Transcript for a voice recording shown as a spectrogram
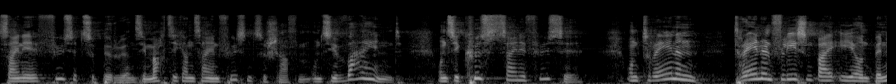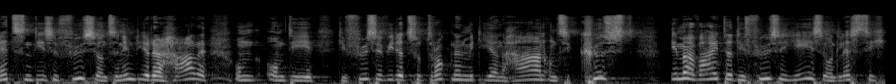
seine Füße zu berühren. Sie macht sich an seinen Füßen zu schaffen und sie weint und sie küsst seine Füße und Tränen, Tränen fließen bei ihr und benetzen diese Füße und sie nimmt ihre Haare, um, um die, die Füße wieder zu trocknen mit ihren Haaren und sie küsst immer weiter die Füße Jesu und lässt sich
